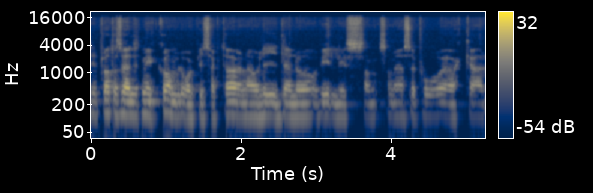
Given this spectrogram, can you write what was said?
Det pratas väldigt mycket om lågprisaktörerna och Lidl och Willys som, som öser på och ökar.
